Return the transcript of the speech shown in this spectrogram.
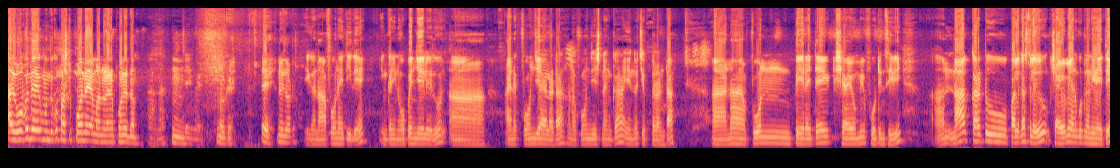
అది ఓపెన్ చేయక ముందుకు ఫస్ట్ ఫోన్ చేయమన్నాడు ఆయన ఫోన్ చేద్దాం. ఓకే. ఏ నువ్వు ఇక నా ఫోన్ అయితే ఇదే. ఇంకా నేను ఓపెన్ చేయలేదు. ఆ, ఆయనకు ఫోన్ చేయాలట. నాకు ఫోన్ చేసినాక ఏందో చెప్తాడంట. నా ఫోన్ పేరు అయితే షయోమి ఫోర్టీన్ సివి నాకు కరెక్ట్ పలకస్తలేదు. షయోమి అనుకుంటున్నాను నేనైతే.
